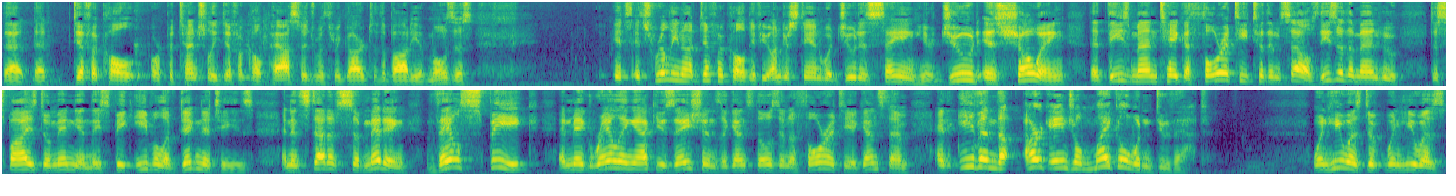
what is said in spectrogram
that, that difficult or potentially difficult passage with regard to the body of Moses. It's, it's really not difficult if you understand what Jude is saying here. Jude is showing that these men take authority to themselves. These are the men who despise dominion, they speak evil of dignities, and instead of submitting, they'll speak and make railing accusations against those in authority against them. And even the archangel Michael wouldn't do that when he was, when he was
